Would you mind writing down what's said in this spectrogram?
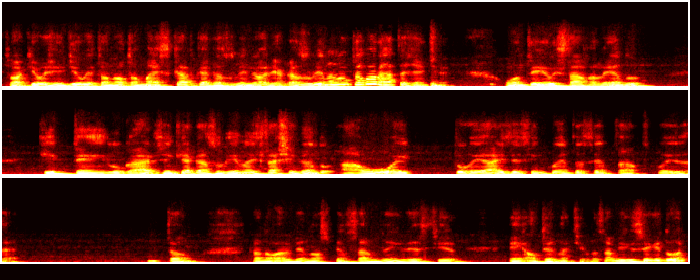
Só que hoje em dia o etanol está mais caro que a gasolina. E olha, a gasolina não está barata, gente. Ontem eu estava lendo que tem lugares em que a gasolina está chegando a R$ 8,50. Pois é. Então, está na hora de nós pensarmos em investir em alternativas. Amigo e seguidor,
